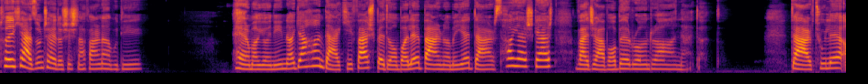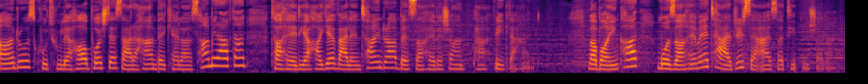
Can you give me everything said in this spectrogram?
تو یکی از اون 46 نفر نبودی؟ هرمایونی ناگهان در کیفش به دنبال برنامه درسهایش گشت و جواب رون را نداد. در طول آن روز کوتوله ها پشت سر هم به کلاس ها می رفتن تا هدیه های ولنتاین را به صاحبشان تحویل دهند و با این کار مزاحم تدریس اساتید می شدند.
